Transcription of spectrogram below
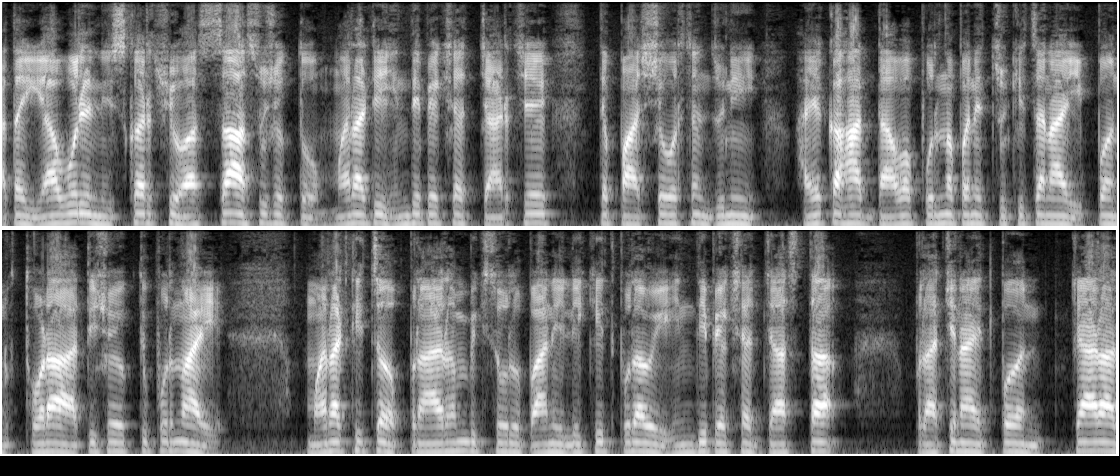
आता यावरील निष्कर्ष असा असू शकतो मराठी हिंदीपेक्षा चारशे ते पाचशे वर्षांनी जुनी आहे का हा दावा पूर्णपणे चुकीचा नाही पण थोडा अतिशयोक्तीपूर्ण आहे. मराठीचं प्रारंभिक स्वरूप आणि लिखित पुरावे हिंदीपेक्षा जास्त प्राचीन आहेत पण चार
